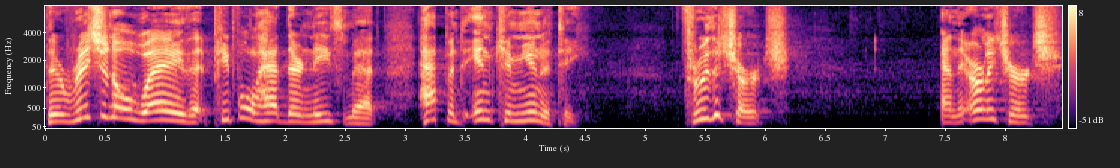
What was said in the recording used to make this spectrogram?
The original way that people had their needs met happened in community through the church. And the early church,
